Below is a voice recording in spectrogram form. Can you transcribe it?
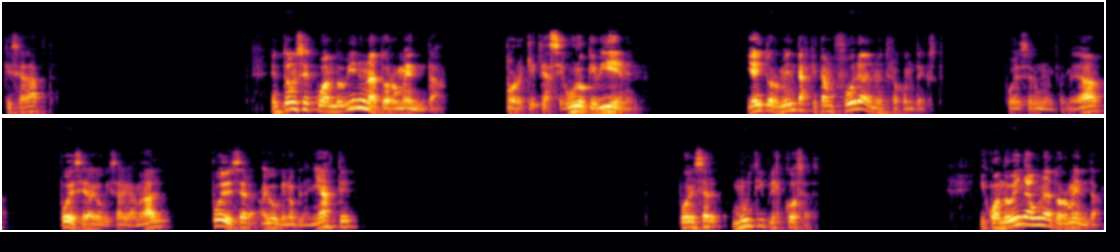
que se adapta. Entonces, cuando viene una tormenta, porque te aseguro que vienen, y hay tormentas que están fuera de nuestro contexto, puede ser una enfermedad, puede ser algo que salga mal, puede ser algo que no planeaste, pueden ser múltiples cosas. Y cuando venga una tormenta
